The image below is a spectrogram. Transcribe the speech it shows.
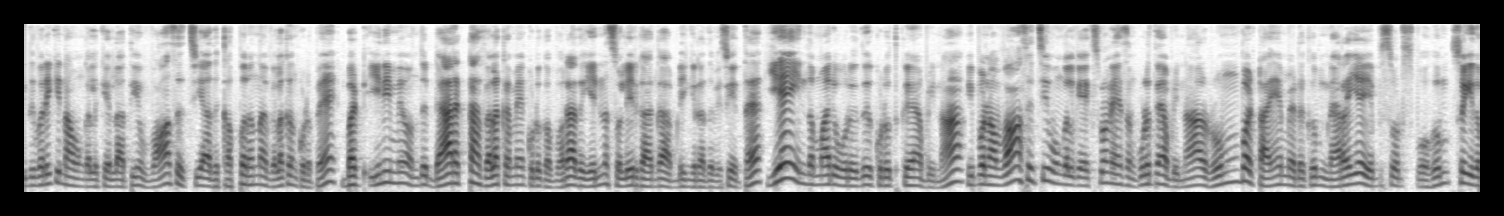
இது வரைக்கும் நான் உங்களுக்கு எல்லாத்தையும் வாசிச்சு அதுக்கப்புறம் தான் விளக்கம் கொடுப்பேன். பட் இனிமே வந்து டேரக்டா விளக்கமே கொடுக்க போறேன். அது என்ன சொல்லியிருக்காங்க அப்படிங்கிறத விஷயத்த. ஏன் இந்த மாதிரி ஒரு இது கொடுத்துக்கேன் அப்படின்னா இப்போ நான் வாசிச்சு உங்களுக்கு எக்ஸ்பிளனேஷன் கொடுத்தேன் அப்படின்னா ரொம்ப டைம் எடுக்கும். நிறைய நிறைய எபிசோட்ஸ் போகும். ஸோ இதை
